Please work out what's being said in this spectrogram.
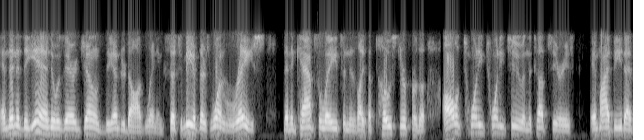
And then at the end, it was Erik Jones, the underdog, winning. So to me, if there's one race that encapsulates and is like the poster for the all of 2022 in the Cup Series, it might be that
